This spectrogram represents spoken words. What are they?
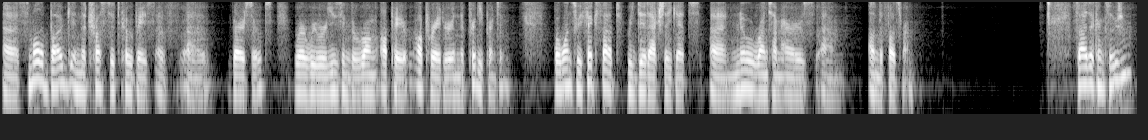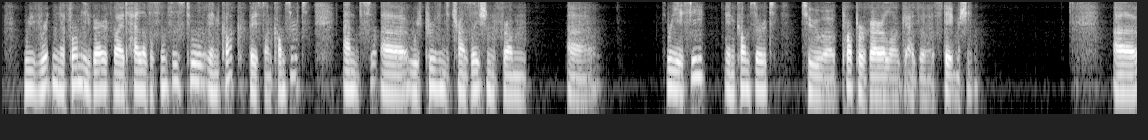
a small bug in the trusted codebase of uh, Vericert, where we were using the wrong oper operator in the pretty printing. But once we fixed that, we did actually get uh, no runtime errors um, on the fuzz run. So as a conclusion, we've written a formally verified high-level synthesis tool in Coq based on CompCert, and uh, we've proven the translation from uh, 3AC in CompCert to a proper Verilog as a state machine. Uh,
